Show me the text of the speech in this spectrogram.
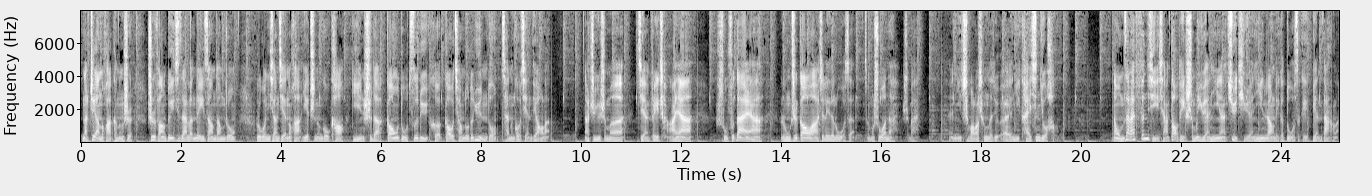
那这样的话，可能是脂肪堆积在了内脏当中。如果你想减的话，也只能够靠饮食的高度自律和高强度的运动才能够减掉了。那至于什么减肥茶呀、束缚带呀、溶脂膏啊这类的路子，怎么说呢？是吧？你吃饱了撑的就呃，你开心就好。那我们再来分析一下，到底什么原因啊？具体原因让这个肚子给变大了。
